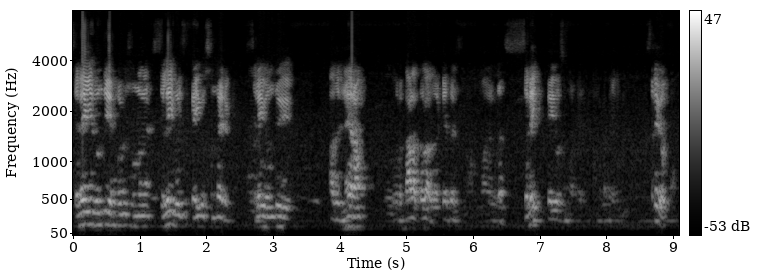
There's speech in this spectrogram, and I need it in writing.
சிலை வந்து எப்பவுமே சொன்னாங்க சிலை வச்சு கைவசம் தான் இருக்கு சிலை வந்து அது நேரம் ஒரு காலத்தோட அதை கேட்ட சிலை கைவசம் தான் இருக்கு நம்மளோட இருக்கு. சிலை வைப்போம்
